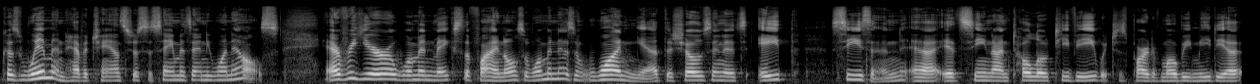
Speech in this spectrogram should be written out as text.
because women have a chance just the same as anyone else. Every year a woman makes the finals. A woman hasn't won yet. The show's in its eighth season. Uh, it's seen on Tolo TV, which is part of Moby Media,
